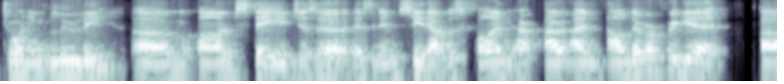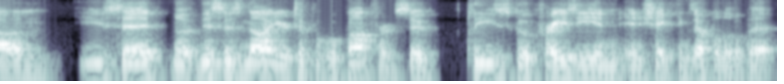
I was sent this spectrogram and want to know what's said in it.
joining Luli um, on stage as a as an MC. That was fun. I, I, I'll never forget. Um, you said, "Look, this is not your typical conference, so please go crazy and, and shake things up a little bit.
